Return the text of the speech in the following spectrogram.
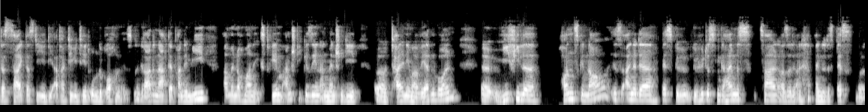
das zeigt, dass die, die Attraktivität ungebrochen ist. Ne? Gerade nach der Pandemie haben wir nochmal einen extremen Anstieg gesehen an Menschen, die äh, Teilnehmer werden wollen. Äh, wie viele Hons genau ist eine der bestgehütesten Geheimniszahlen, also eine des best, oder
